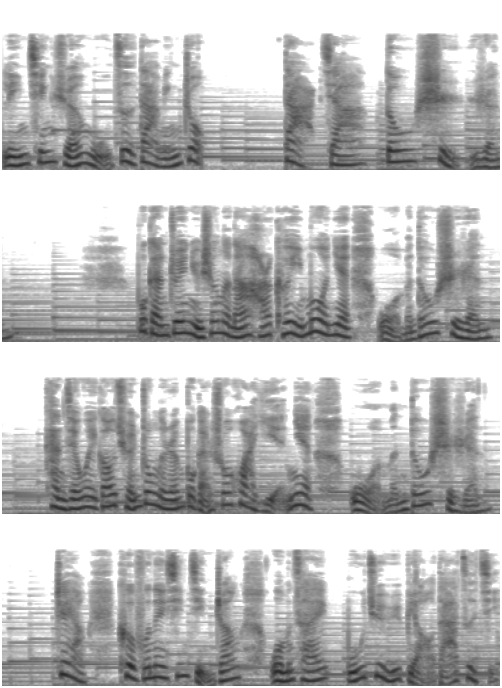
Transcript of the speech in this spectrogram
林清玄五字大明咒：大家都是人。不敢追女生的男孩可以默念：我们都是人。看见位高权重的人不敢说话，也念“我们都是人”，这样克服内心紧张，我们才不惧于表达自己。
